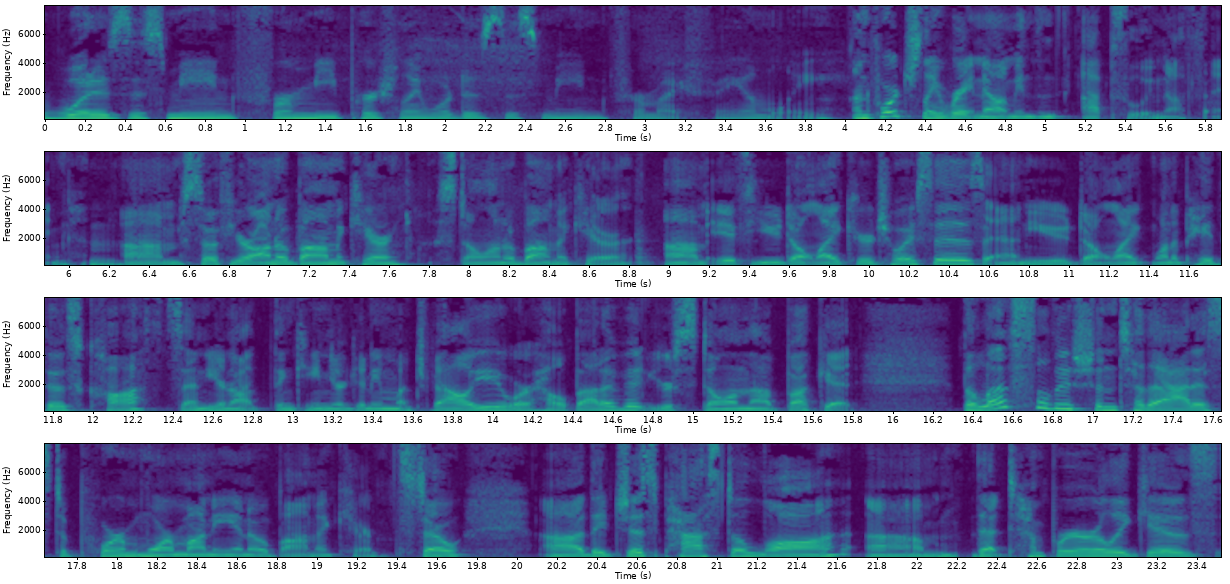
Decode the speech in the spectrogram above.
what does this mean for me personally? What does this mean for my family? Unfortunately, right now it means absolutely nothing. Hmm. Um, so if you're on Obamacare, still on Obamacare. Um, if you don't like your choices and you don't like want to pay those costs and you're not thinking you're getting much value or help out of it, you're still in that bucket. The left solution to that is to pour more money in Obamacare. So uh, they just passed a law um, that temporarily gives,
